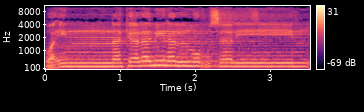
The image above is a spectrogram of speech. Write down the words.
وإنك لمن المرسلين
